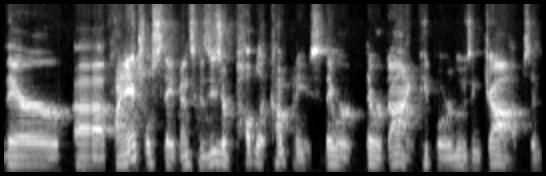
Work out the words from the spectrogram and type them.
their uh, financial statements, because these are public companies, they were they were dying. People were losing jobs, and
